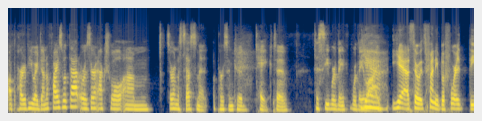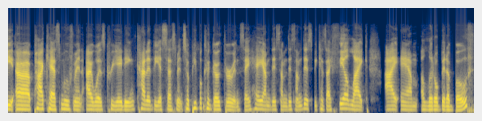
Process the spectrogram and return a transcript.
a part of you identifies with that, or is there an actual um is there an assessment a person could take to to see where they where they yeah, lie? Yeah. So it's funny. Before the uh, podcast movement, I was creating kind of the assessment so people could go through and say, "Hey, I'm this, I'm this, I'm this," because I feel like I am a little bit of both.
